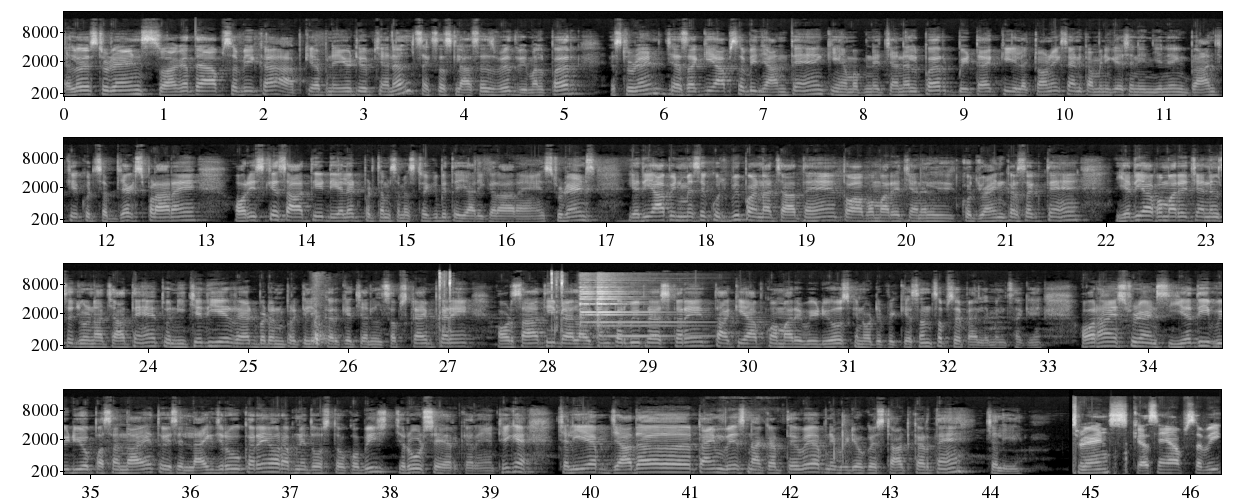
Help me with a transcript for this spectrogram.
Hello students स्वागत है आप सभी का आपके अपने YouTube channel success classes with Vimal पर। स्टूडेंट, जैसा कि आप सभी जानते हैं कि हम अपने चैनल पर बीटेक की electronics and communication engineering branch के कुछ सब्जेक्ट्स पढ़ा रहे हैं और इसके साथ ही डीएलएड प्रथम सेमेस्टर की भी तैयारी करा रहे हैं। स्टूडेंट्स, यदि आप इनमें से कुछ भी पढ़ना चाहते हैं तो आप हमारे चैनल को ज्वाइन कर सकते हैं। यदि आप हमारे चैनल से जुड़ना चाहते हैं तो नीचे दिए रेड बटन पर क्लिक करके चैनल सब्सक्राइब करें और साथ ही बेल आइकन पर भी प्रेस करें ताकि आपको हमारे वीडियोज़ के नोटिफिकेशन सबसे पहले मिल सकें। और हाँ स्टूडेंट्स, यदि वीडियो पसंद आए तो इसे लाइक ज़रूर करें और अपने दोस्तों को भी ज़रूर शेयर करें, ठीक है? चलिए अब ज़्यादा टाइम वेस्ट ना करते हुए अपने वीडियो को स्टार्ट करते हैं। चलिए। स्टूडेंट्स कैसे हैं आप सभी?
